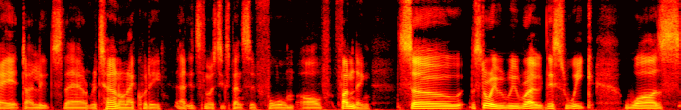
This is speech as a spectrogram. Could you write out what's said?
A, it dilutes their return on equity, it's the most expensive form of funding. So, the story we wrote this week was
